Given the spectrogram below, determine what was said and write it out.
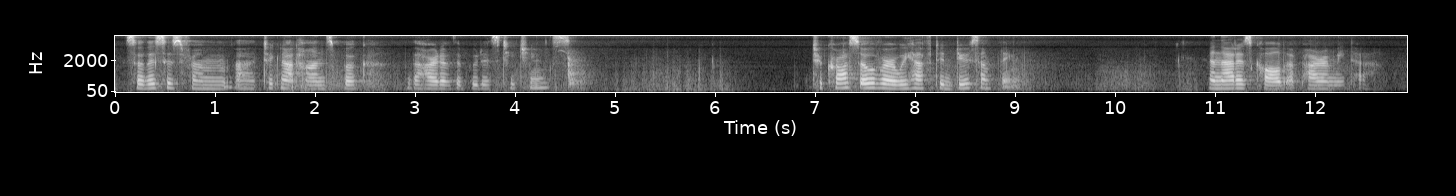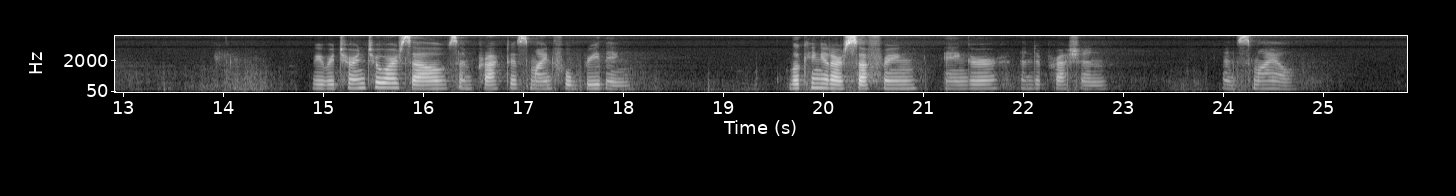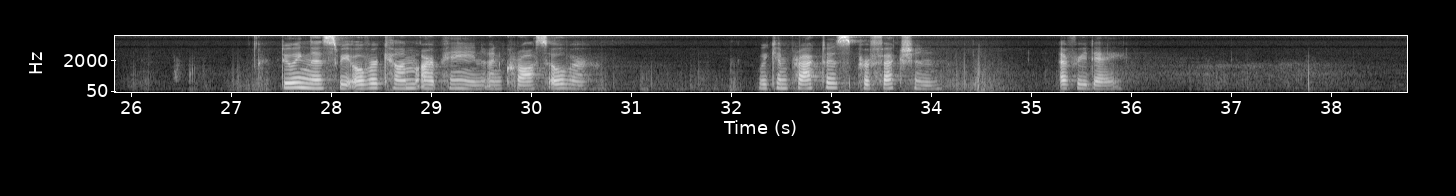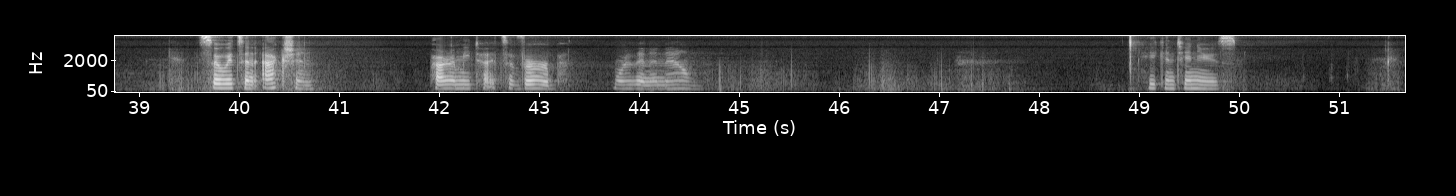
So, this is from uh, Thich Nhat Hanh's book, The Heart of the Buddha's Teachings to cross over, we have to do something. And that is called a paramita. We return to ourselves and practice mindful breathing, looking at our suffering, anger, and depression, and smile. Doing this, we overcome our pain and cross over. We can practice perfection every day. So it's an action. Paramita, it's a verb more than a noun. He continues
